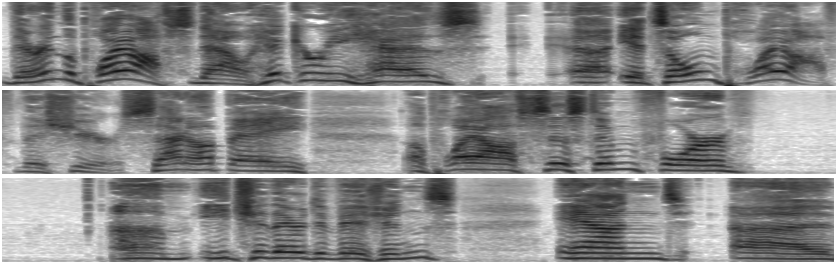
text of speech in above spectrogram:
they're in the playoffs now. Hickory has uh, its own playoff this year, set up a a playoff system for um, each of their divisions, and uh,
